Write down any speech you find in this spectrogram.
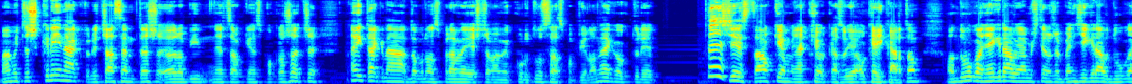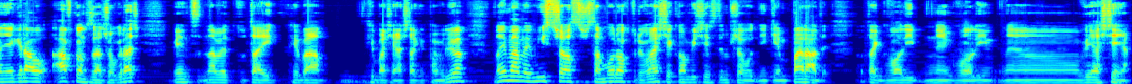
Mamy też Krina, który czasem też robi całkiem spoko rzeczy. No i tak na dobrą sprawę jeszcze mamy Kurtusa z Popielonego, który też jest całkiem, jak się okazuje, ok kartą. On długo nie grał, ja myślę, że będzie grał, długo nie grał, a w końcu zaczął grać, więc nawet tutaj chyba, chyba się aż tak nie pomyliłem. No i mamy mistrza Samuro, który właśnie kombi się z tym przewodnikiem parady. To tak gwoli, gwoli yy, wyjaśnienia.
